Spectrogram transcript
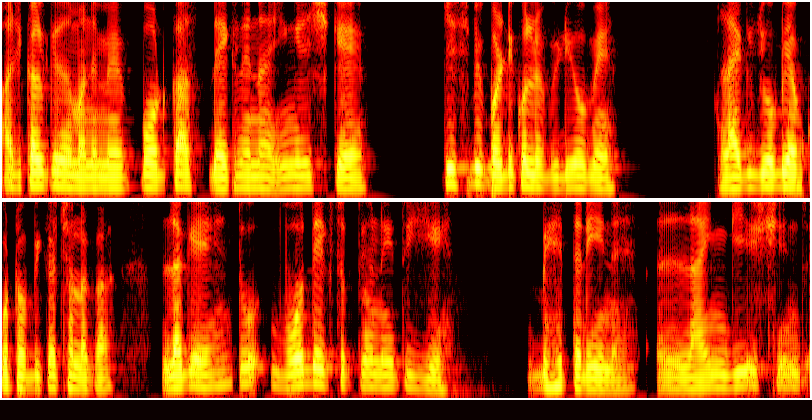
आजकल के ज़माने में पॉडकास्ट देख लेना इंग्लिश के किसी भी पर्टिकुलर वीडियो में लाइक जो भी आपको टॉपिक अच्छा लगा, लगे तो वो देख सकते हो, नहीं तो ये बेहतरीन है। लैंग्वेज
